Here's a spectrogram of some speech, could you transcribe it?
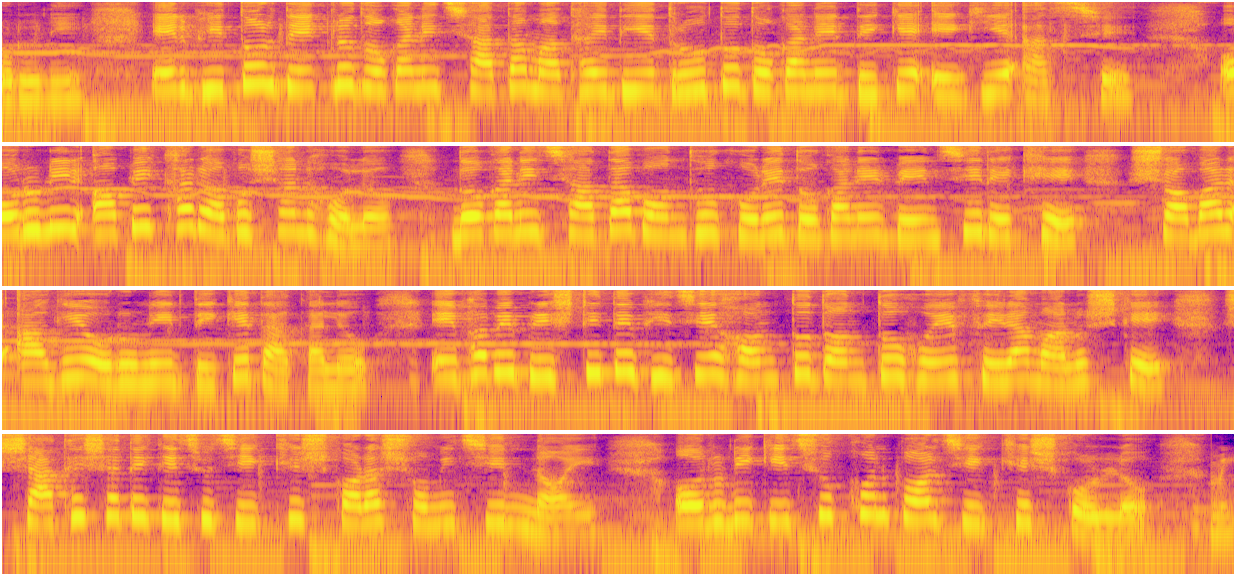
অরুণী। এর ভিতর দেখল দোকানের ছাতা মাথায় দিয়ে দ্রুত দোকানের দিকে এগিয়ে আসছে। অরুণীর অপেক্ষার অবসান হলো। দোকানের ছাতা বন্ধ করে দোকানের বেঞ্চে রেখে সবার আগে অরুণীর দিকে তাকালো। এভাবে বৃষ্টিতে ভিজে হন্তদন্ত হয়ে ফেরা মানুষকে সাথে সাথে কিছু জিজ্ঞেস করা সমীচীন নয়। অরুণী কিছুক্ষণ পর জিজ্ঞেস করল আমি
